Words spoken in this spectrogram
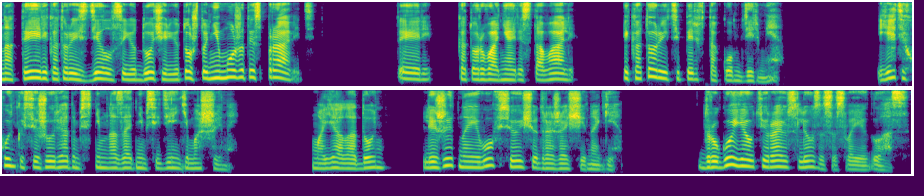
на Терри, который сделал с ее дочерью то, что не может исправить. Терри, которого они арестовали, и который теперь в таком дерьме. Я тихонько сижу рядом с ним на заднем сиденье машины. Моя ладонь лежит на его все еще дрожащей ноге. Другой я утираю слезы со своих глаз.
